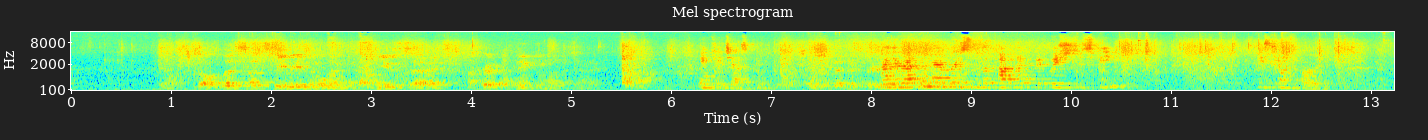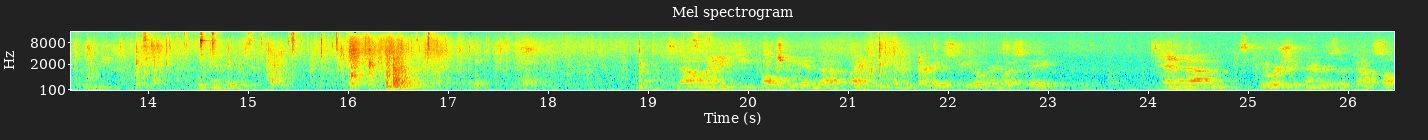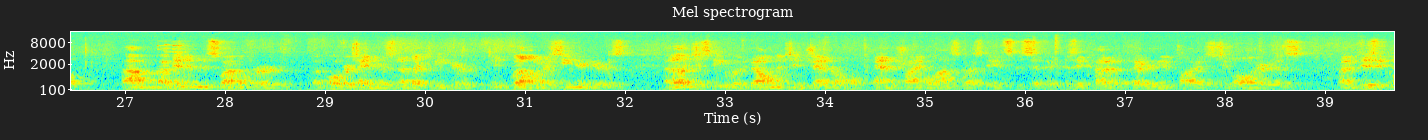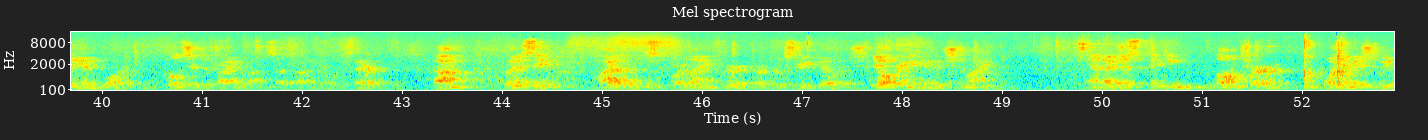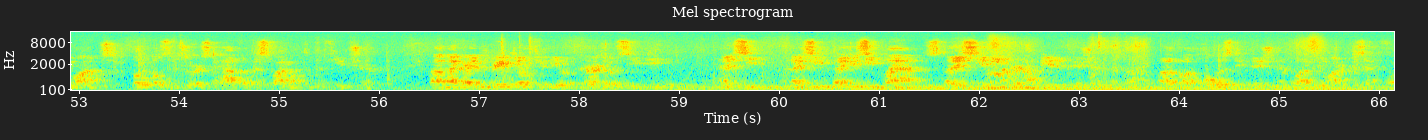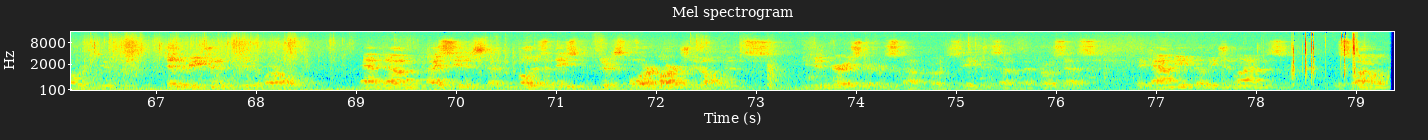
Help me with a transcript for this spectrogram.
You know, so let's, let's be reasonable and, and use, uh, our critical thinking on this matter. Thank you, Justin. Are there other members of the public that wish to speak? Please come forward. No, my name's Keith Mulvey, and uh, 537 Prairie Street over in West Bay. And um, your worship, members of the council, um, I've been in Esquimalt for uh, over 10 years, and I'd like to be here in- well in my senior years. And I'd like to speak about development in general and the Triangle Lands of West Bay in specific, because it kind of, everything applies to all areas. I'm physically and more closer to Triangle Lands, so that's why I'm focused there. Um, When I say Highlands or Langford or Cook Street Village, they all bring an image to mind. And I'm just thinking, long-term, what image do we want locals and tourists to have of Esquimalt in the future? Um, I've read a great deal through the current OCP, and I see, and I see, I do see plans, but I see a deeper, updated vision of a holistic vision of what we want to present forward to, to the region, to the world. And um, I see this, uh, well, there's at least, there's four large developments, did various different uh, stages of the process. The county, the Legion lands, the Esquimalt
